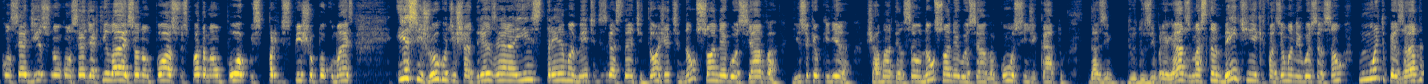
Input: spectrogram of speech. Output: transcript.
concede isso, não concede aquilo, ah, isso eu não posso, explota mais um pouco, espicha um pouco mais. Esse jogo de xadrez era extremamente desgastante. Então a gente não só negociava, isso que eu queria chamar a atenção, não só negociava com o sindicato das, dos empregados, mas também tinha que fazer uma negociação muito pesada,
